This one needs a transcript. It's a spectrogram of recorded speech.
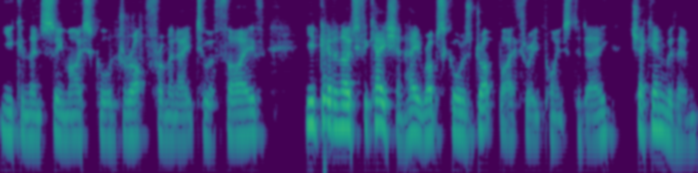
you can then see my score drop from an eight to a five. You'd get a notification hey, Rob's score has dropped by three points today. Check in with him.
